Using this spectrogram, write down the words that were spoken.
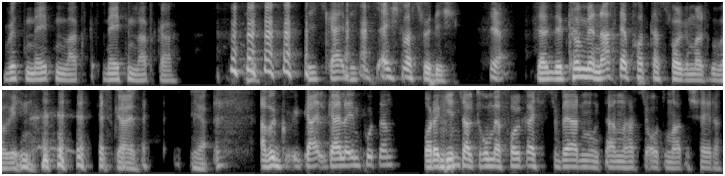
with Nathan, Latka. Nathan Latka. das, ist geil. das ist echt was für dich. Ja. Da, da können wir nach der Podcast-Folge mal drüber reden. Ist geil. Ja. Aber geil, geiler Input dann? Oder mhm. geht es halt darum, erfolgreich zu werden und dann hast du automatisch Hater?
